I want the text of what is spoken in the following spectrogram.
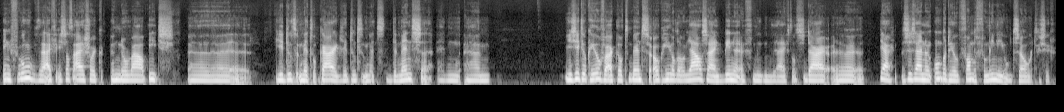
in familiebedrijf is dat eigenlijk een normaal iets. Uh, je doet het met elkaar, je doet het met de mensen. En um, je ziet ook heel vaak dat de mensen ook heel loyaal zijn binnen een familiebedrijf. Dat ze daar, uh, ja, ze zijn een onderdeel van de familie, om het zo te zeggen.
